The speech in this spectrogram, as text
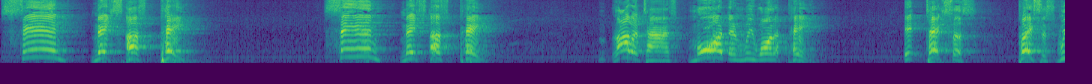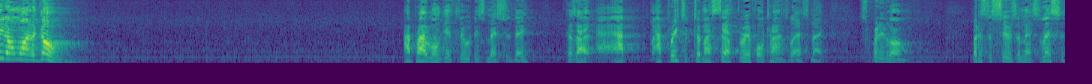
sin makes us pay. Sin makes us pay. A lot of times, more than we want to pay. It takes us places we don't want to go. I probably won't get through this message today because I, I, I, preached it to myself three or four times last night. It's pretty long, but it's a series of messages. Listen,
